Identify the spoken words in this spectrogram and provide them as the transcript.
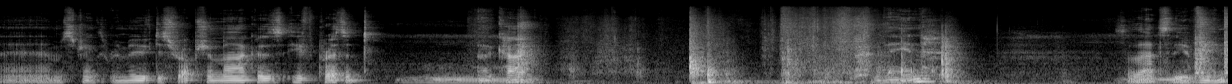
Um, strength remove disruption markers if present. Okay. Then, so that's the event.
